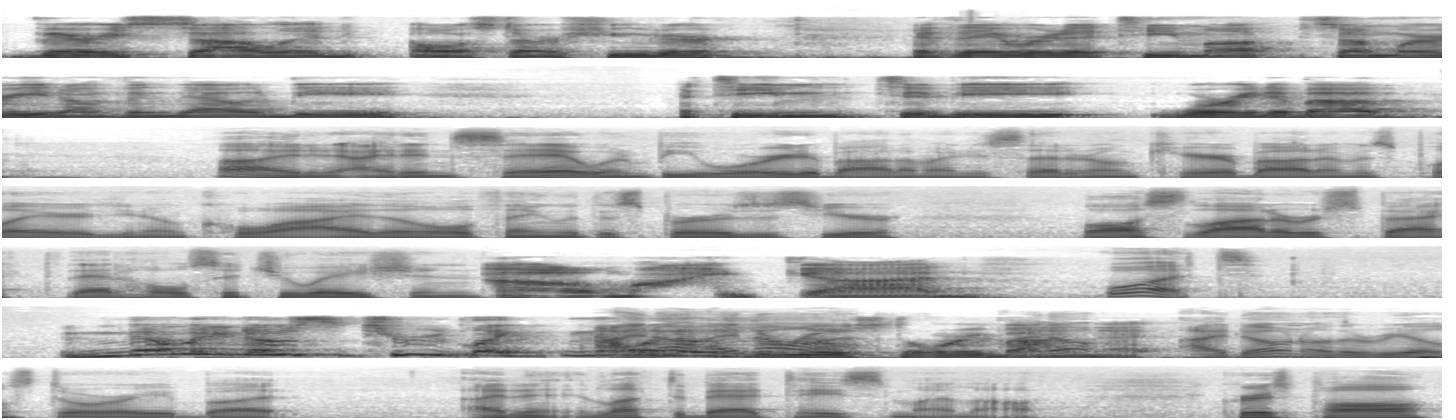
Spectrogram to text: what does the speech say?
very solid all star shooter. If they were to team up somewhere, you don't think that would be a team to be worried about? Well, I didn't, I didn't say I wouldn't be worried about him. I just said I don't care about him as players. You know, Kawhi, the whole thing with the Spurs this year, lost a lot of respect. That whole situation. Oh my god. What? Nobody knows the truth. Like no I one know- knows I the real story behind don't, that. I don't know the real story, but I didn't. It left a bad taste in my mouth. Chris Paul,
